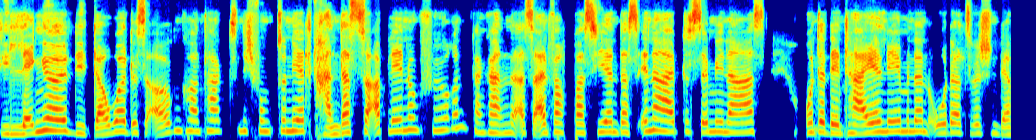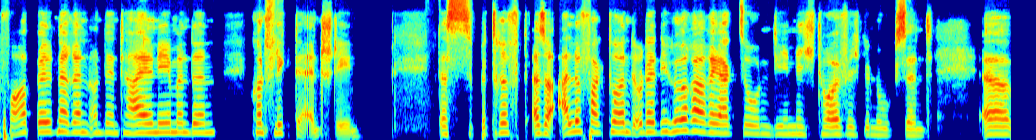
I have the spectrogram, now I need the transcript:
die Länge, die Dauer des Augenkontakts nicht funktioniert, kann das zur Ablehnung führen. Dann kann es einfach passieren, dass innerhalb des Seminars unter den Teilnehmenden oder zwischen der Fortbildnerin und den Teilnehmenden Konflikte entstehen. Das betrifft also alle Faktoren oder die Hörerreaktionen, die nicht häufig genug sind. Äh,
